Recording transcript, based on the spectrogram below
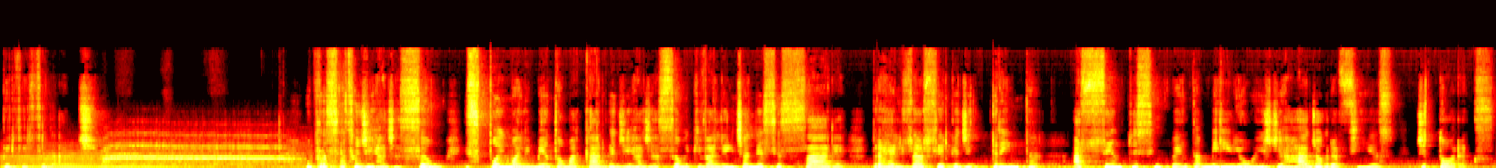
perversidade. O processo de irradiação expõe o alimento a uma carga de irradiação equivalente à necessária para realizar cerca de 30 a 150 milhões de radiografias de tórax.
